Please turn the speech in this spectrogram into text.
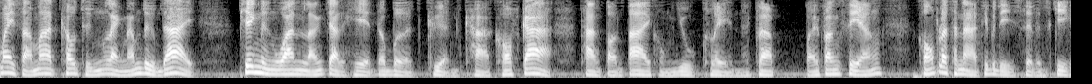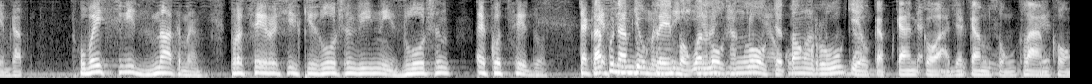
ไม่สามารถเข้าถึงแหล่งน้ำดื่มได้ เพียงหนึ่งวันหลังจากเหตุระเบิดเขื่อนคาคอฟกาทางตอนใต้ของยูเครนนะครับ ไปฟังเสียงของประธานาธิบดีเซเลนสกี้กันครับ Увесь світ знатиме про цей російський злочин війни, злочин екоциду. และผู้นำยูเครนบอกว่าโลกทั้งโลกจะต้องรู้เกี่ยวกับการก่ออาชญากรรมสงครามของ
